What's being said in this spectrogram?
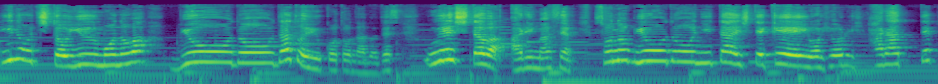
命というものは平等だということなのです。上下はありません。その平等に対して敬意を払って、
